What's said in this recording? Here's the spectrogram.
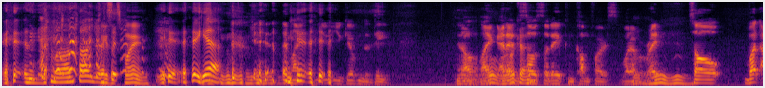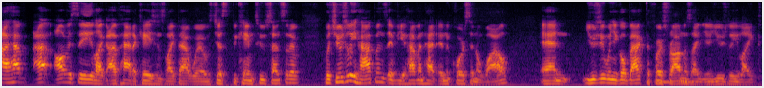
Double entendre. Please explain. yeah. like you, you give them the D. You know, like Oh, and then okay. so so they can come first, whatever, right? Mhm. So, but I have I, obviously like I've had occasions like that where it was just became too sensitive, which usually happens if you haven't had intercourse in a while, and usually when you go back, the first round is like you're usually like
